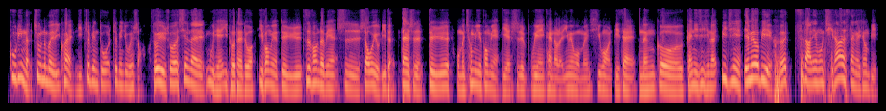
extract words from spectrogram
固定的，就那么一块，你这边多，这边就会少。所以说现在目前一拖太多，一方面对于资方这边是稍微有利的，但是对于我们球迷方面也是不愿意看到的，因为我们希望比赛能够赶紧进行了。毕竟 MLB 和四大联盟其他的三个相比，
